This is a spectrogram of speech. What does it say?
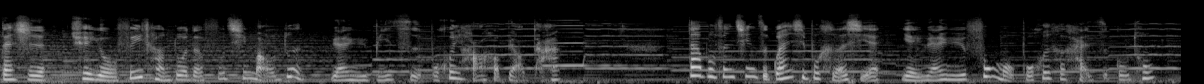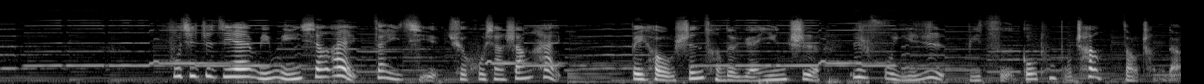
但是却有非常多的夫妻矛盾，源于彼此不会好好表达。大部分亲子关系不和谐，也源于父母不会和孩子沟通。夫妻之间明明相爱在一起，却互相伤害。背后深层的原因是日复一日彼此沟通不畅造成的。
